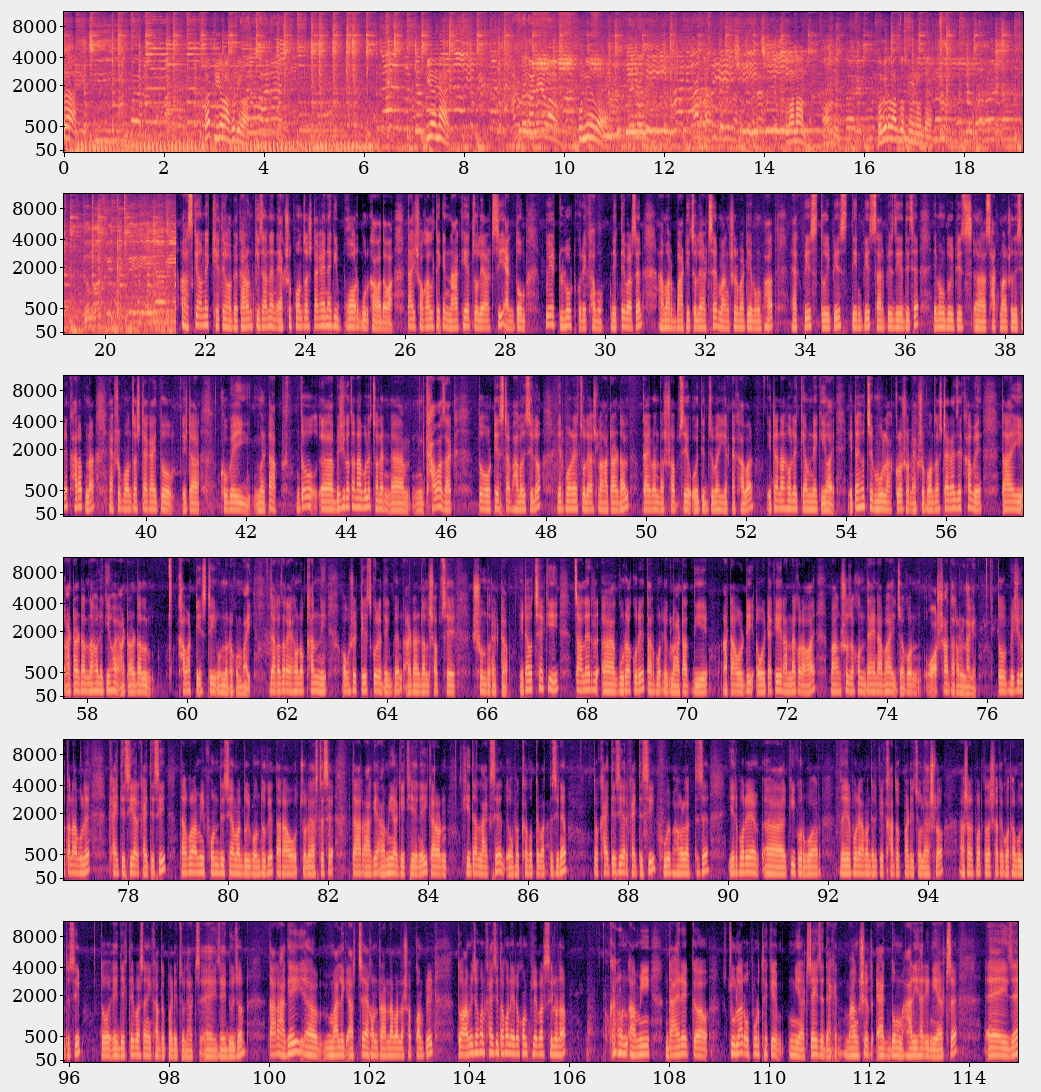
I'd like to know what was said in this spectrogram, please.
হ্যাঁ মাংস দিবা? কি হয় দিন হবে বানান। হবে তো পাঁচ, দশ মিনিটের মধ্যে। আজকে অনেক খেতে হবে, কারণ কি জানেন, একশো পঞ্চাশ টাকায় নাকি ভরপুর খাওয়া দাওয়া। তাই সকাল থেকে না খেয়ে চলে আসছি একদম পেট লোড করে খাব। দেখতে পারছেন, আমার বাটি চলে আসছে, মাংসর বাটি এবং ভাত। এক পিস দুই পিস তিন পিস চার পিস দিয়ে দিছে এবং দুই পিস ষাট মাংস দিছে। খারাপ না, একশো পঞ্চাশ টাকায় তো এটা খুবই মানে টাফ তো বেশি কথা না বলে চলেন খাওয়া যাক। তো টেস্টটা ভালোই ছিল। এরপরে চলে আসলো আটার ডাল, গাইবান্ধার সবচেয়ে ঐতিহ্যবাহী একটা খাবার। এটা না হলে কেমনে কি হয়? এটাই হচ্ছে মূল আকর্ষণ একশো পঞ্চাশ টাকায় যে খাবে, তাই আটার ডাল না হলে কি হয়? আটার ডাল খাবার টেস্টেই অন্যরকম ভাই। যারা যারা এখনও খাননি, অবশ্যই টেস্ট করে দেখবেন আটার ডাল সবচেয়ে সুন্দর একটা। এটা হচ্ছে কি, চালের গুঁড়া করে তারপর এগুলো আটা দিয়ে, আটা ওটি ওইটাকেই রান্না করা হয়। মাংস যখন দেয় না ভাই, যখন অসাধারণ লাগে। তো বেশি কথা না বলে খাইতেছি আর খাইতেছি। তারপর আমি ফোন দিছি আমার দুই বন্ধুকে, তারাও চলে আসতেছে। তার আগে আমি আগে খেয়ে নেই, কারণ খিদা লাগছে, অপেক্ষা করতে পারতেছি না। তো খাইতেছি আর খাইতেছি, খুবই ভালো লাগতেছে। এরপরে কি করব আর? এরপরে আমাদেরকে খাদক পার্টি চলে আসলো। আসার পর তাদের সাথে কথা বলতেছি। তো এই দেখতেই পারছেন এই খাদক পার্টি চলে আসছে, এই যে দুজন তার আগেই মালিক আসছে, এখন রান্না বান্না সব কমপ্লিট তো আমি যখন খাইছি তখন এরকম ফ্লেভার ছিল না। কারণ আমি ডাইরেক্ট চুলার ওপর থেকে নিয়ে আসছে। এই যে দেখেন, মাংসের একদম হাড়ি হাড়ি নিয়ে আসছে। এই যে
